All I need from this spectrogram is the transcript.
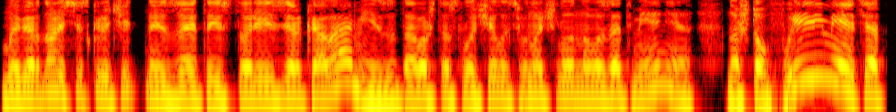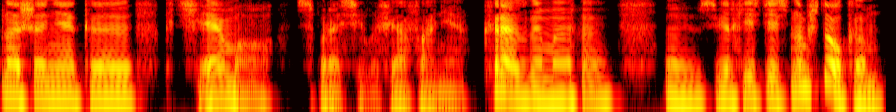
Мы вернулись исключительно из-за этой истории с зеркалами, из-за того, что случилось в ночь лунного затмения. Но что вы имеете отношение к... к чему?» — спросила Феофания. «К разным э, э, сверхъестественным штукам».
